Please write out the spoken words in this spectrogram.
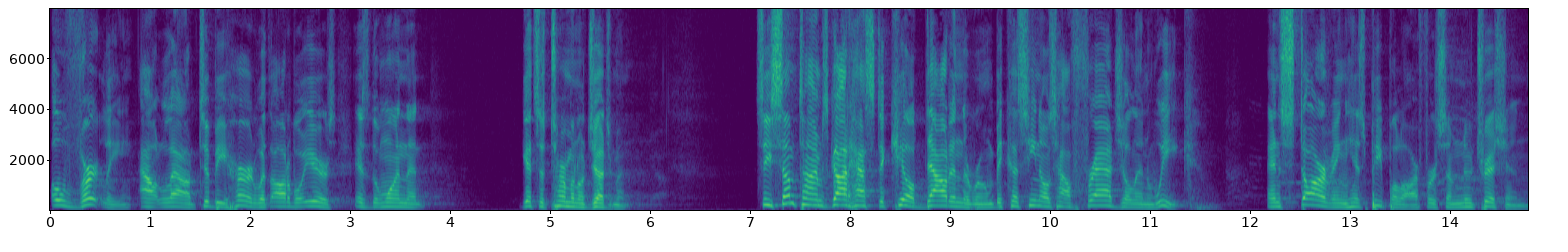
overtly out loud to be heard with audible ears is the one that gets a terminal judgment. See, sometimes God has to kill doubt in the room because he knows how fragile and weak and starving his people are for some nutrition.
